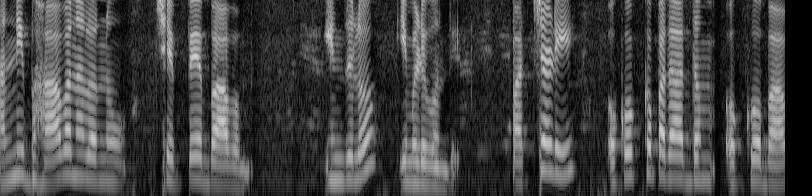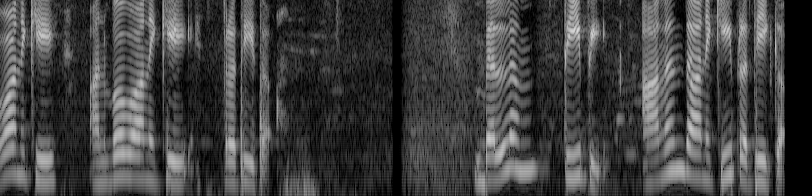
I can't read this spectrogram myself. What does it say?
అన్ని భావనలను చెప్పే భావం. ఇందులో ఇమిడి ఉంది. పచ్చడి ఒక్కొక్క పదార్థం ఒక్కో భావానికి అనుభవానికి ప్రతీత. బెల్లం తీపి ఆనందానికి ప్రతీక.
